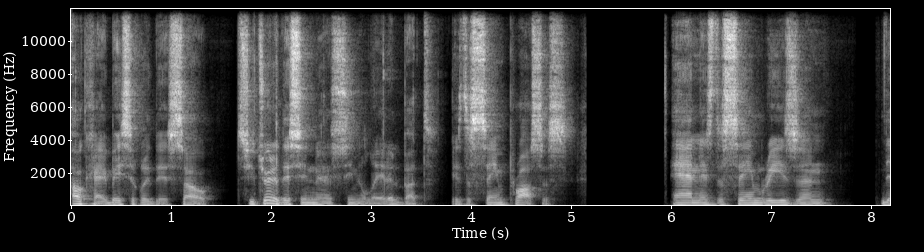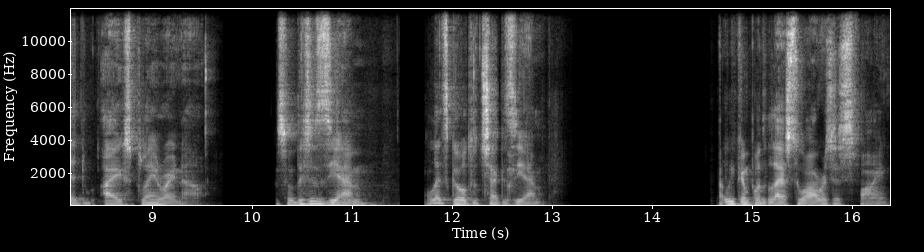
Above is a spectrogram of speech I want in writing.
Okay, basically this. So she traded this in a simulated, but it's the same process. And it's the same reason that I explain right now. So this is ZM. Let's go to check ZM. We can put the last two hours, it's fine.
